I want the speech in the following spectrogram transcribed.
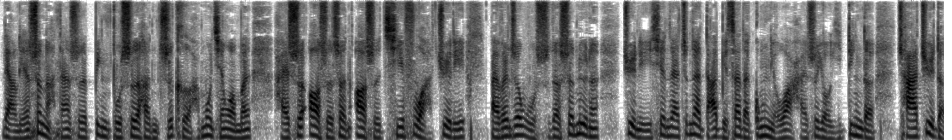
两连胜啊，但是并不是很止渴啊。目前我们还是二十胜二十七负啊，距离百分之五十的胜率呢，距离现在正在打比赛的公牛啊，还是有一定的差距的。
